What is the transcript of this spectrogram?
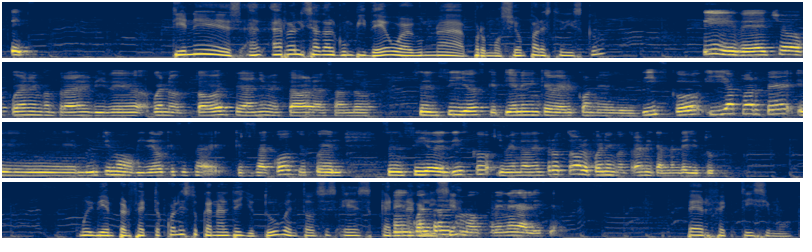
Sí. ¿Tienes, ha- has realizado algún video o alguna promoción para este disco? Sí, de hecho pueden encontrar el video, bueno, todo este año me estaba lanzando sencillos que tienen que ver con el disco y aparte eh, el último video que se, que se sacó, que fue el sencillo del disco, Lloviendo Adentro, todo lo pueden encontrar en mi canal de YouTube. Muy bien, perfecto. ¿Cuál es tu canal de YouTube? Entonces es Karina Me Galicia. como Karina Galicia. Perfectísimo.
